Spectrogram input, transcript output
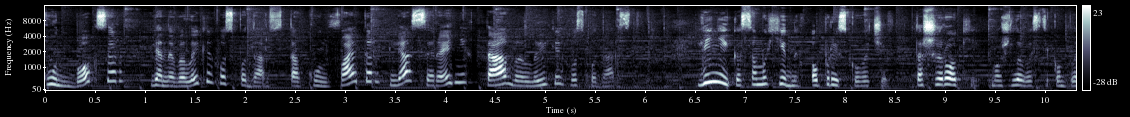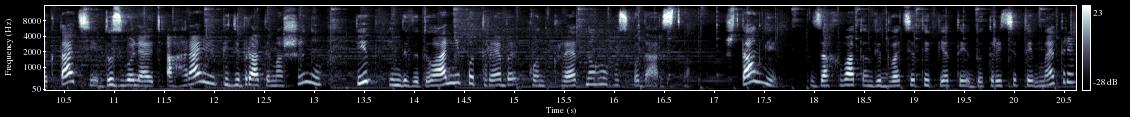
Кун Боксер для невеликих господарств та Кун Файтер для середніх та великих господарств. Лінійка самохідних оприскувачів та широкі можливості комплектації дозволяють аграрію підібрати машину під індивідуальні потреби конкретного господарства. Штанги з захватом від 25 до 30 метрів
